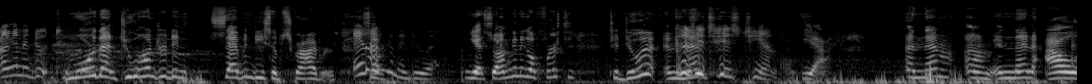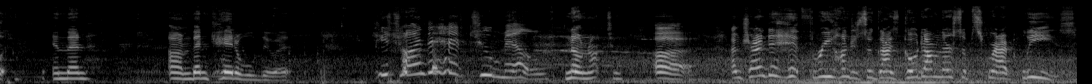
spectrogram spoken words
I'm gonna do it too. More than 270 subscribers. And so, I'm gonna do it. Yeah, so I'm gonna go first to, to do it and Because then it's his channel. yeah, and then um and then I'll and then um then Kayda will do it. He's trying to hit two mil. No, not two. Uh, I'm trying to hit 300. So guys, go down there, subscribe, please.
